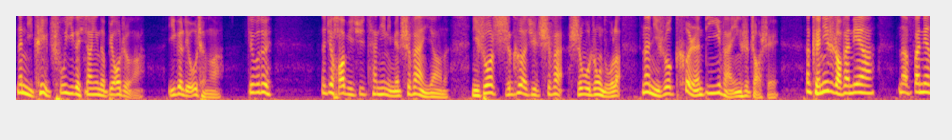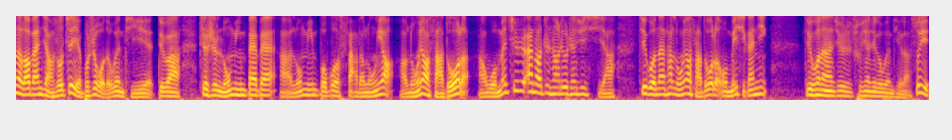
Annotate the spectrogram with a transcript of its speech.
那你可以出一个相应的标准啊，一个流程啊，对不对？那就好比去餐厅里面吃饭一样的，你说食客去吃饭，食物中毒了，那你说客人第一反应是找谁？那肯定是找饭店啊。那饭店的老板讲说，这也不是我的问题，对吧？这是农民伯伯啊，农民伯伯撒的农药啊，农药撒多了啊，我们就是按照正常流程去洗啊，结果呢，他农药撒多了，我没洗干净。最后呢，就是出现这个问题了，所以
